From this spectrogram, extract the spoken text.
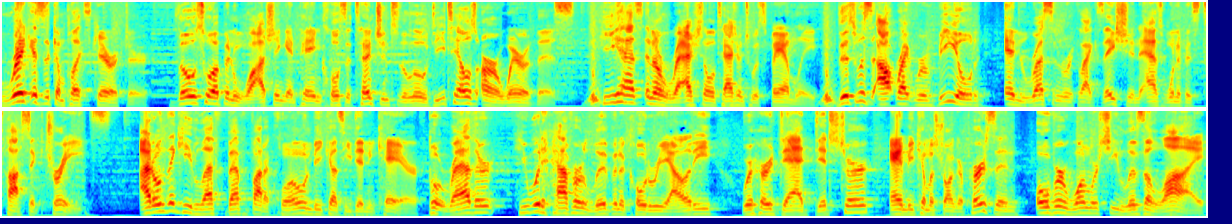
Rick is a complex character. Those who have been watching and paying close attention to the little details are aware of this. He has an irrational attachment to his family. This was outright revealed in Rest and Ricklaxation as one of his toxic traits. I don't think he left Beth without a clone because he didn't care, but rather, he would have her live in a cold reality where her dad ditched her and become a stronger person over one where she lives a lie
